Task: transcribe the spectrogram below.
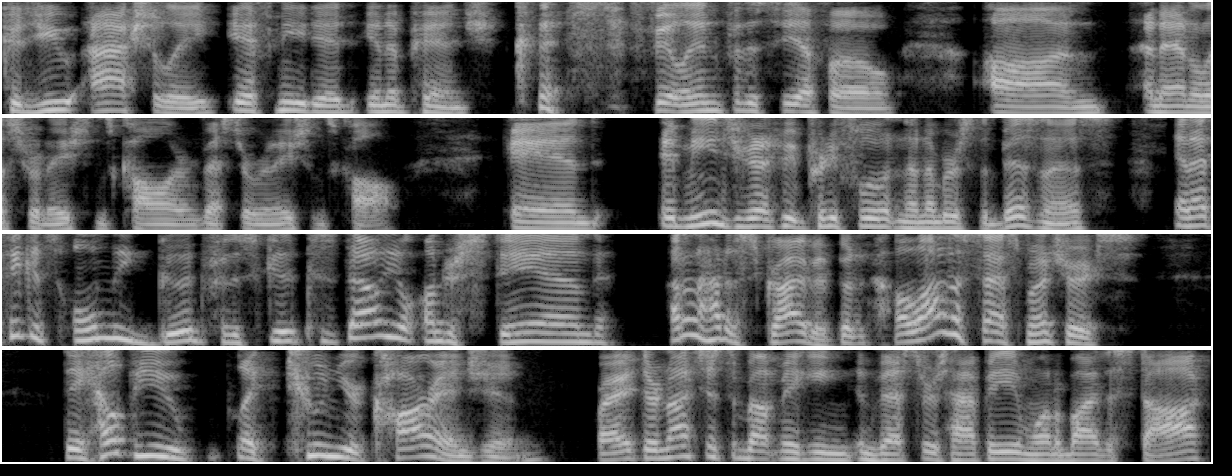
Could you actually, if needed in a pinch, fill in for the CFO on an analyst relations call or investor relations call? And it means you're going to have to be pretty fluent in the numbers of the business and I think it's only good for this because now you'll understand. I don't know how to describe it, but a lot of the SaaS metrics, they help you like tune your car engine, right? They're not just about making investors happy and want to buy the stock.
